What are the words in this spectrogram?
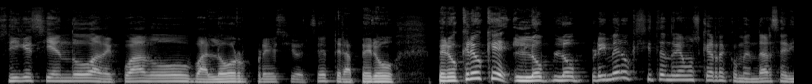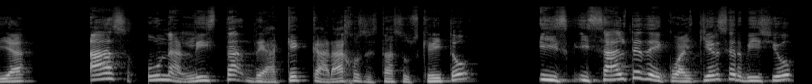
sigue siendo adecuado, valor, precio, etcétera. Pero, pero creo que lo, lo primero que sí tendríamos que recomendar sería haz una lista de a qué carajos estás suscrito y, y, salte de cualquier servicio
